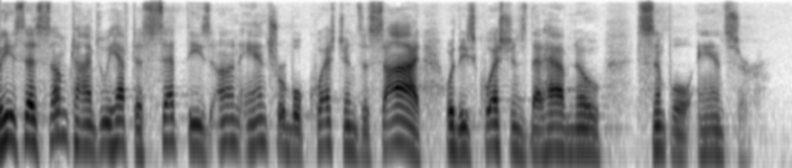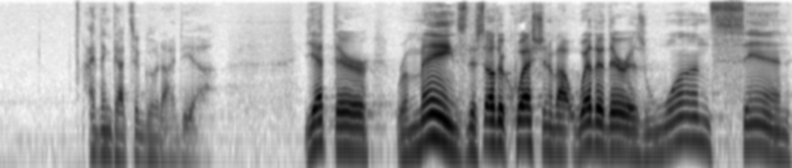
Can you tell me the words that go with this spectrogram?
he says sometimes we have to set these unanswerable questions aside or these questions that have no simple answer. I think that's a good idea. Yet there remains this other question about whether there is one sin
